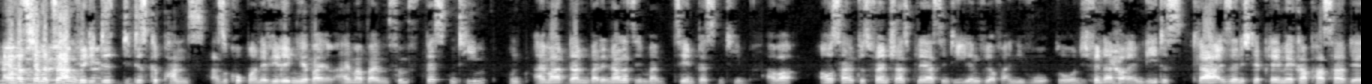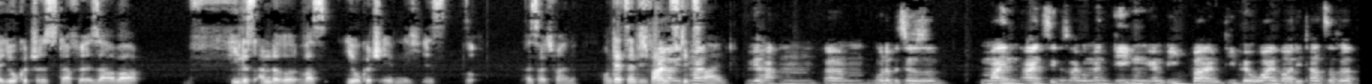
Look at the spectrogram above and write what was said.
Ja, aber was ich damit sagen will, die, die Diskrepanz. Also guck mal, ne, wir reden hier bei, einmal beim fünftbesten Team und einmal dann bei den Nuggets eben beim zehntbesten Team. Aber außerhalb des Franchise-Players sind die irgendwie auf ein Niveau. So, und ich finde einfach, ja. Embiid ist, klar ist er nicht der Playmaker-Passer, der Jokic ist, dafür ist er aber vieles andere, was Jokic eben nicht ist. So, weißt du, was ich meine? Und letztendlich waren ja, es die mein, Zahlen. Wir hatten, ähm, oder beziehungsweise mein einziges Argument gegen Embiid beim DPOY war die Tatsache,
